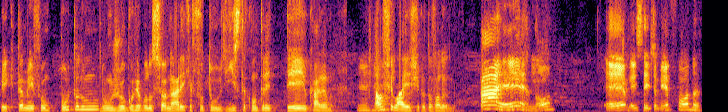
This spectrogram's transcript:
Quake também foi um puta de um, de um jogo revolucionário aí, que é futurista, contra ET e o caramba. Uhum. Half-Life que eu tô falando. Ah, é, não. É, esse aí também é foda.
